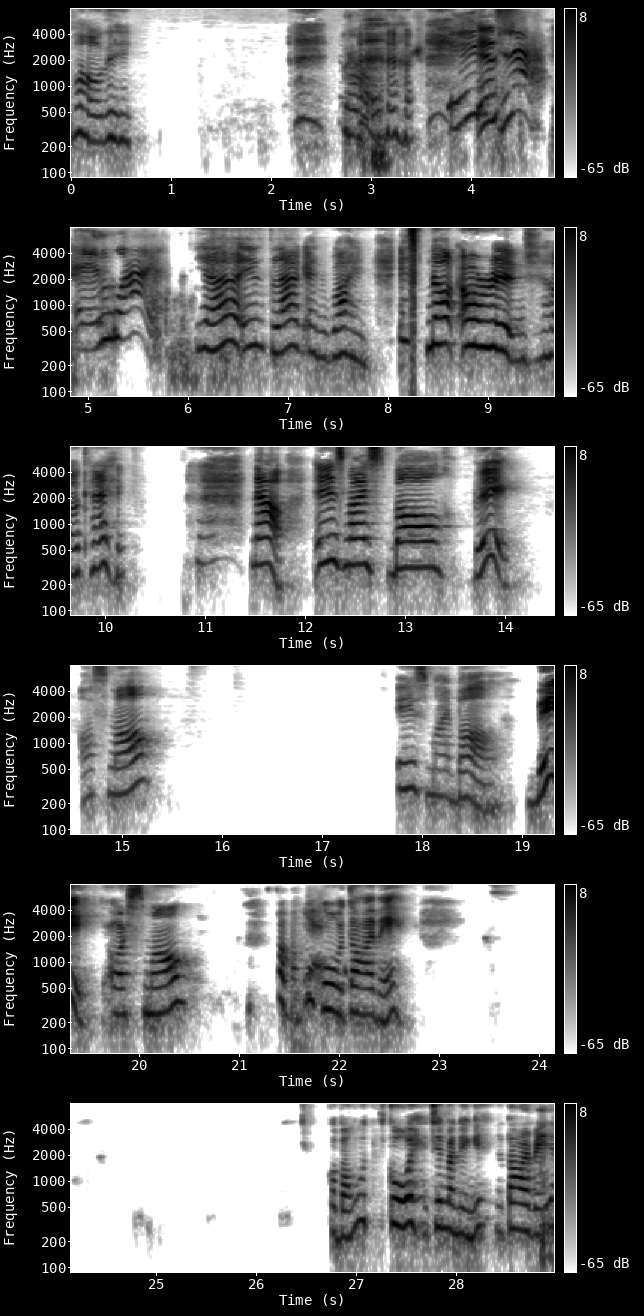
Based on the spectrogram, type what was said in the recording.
màu gì? No. It's, It's- black and white. Yeah, it's black and white. It's not orange, okay? Now, is my ball big or small? Is my ball big or small? Quả bóng của cô to bé? Quả bóng của cô ấy trên màn hình ấy, nó to bé nhỉ?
